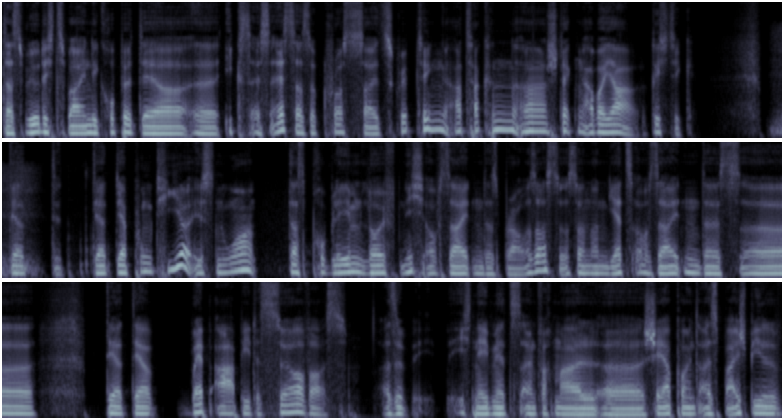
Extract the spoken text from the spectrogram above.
Das, würde ich zwar in die Gruppe der äh, XSS, also Cross-Site-Scripting-Attacken äh, stecken, aber ja, richtig. Der, der, der Punkt hier ist nur, das Problem läuft nicht auf Seiten des Browsers, sondern jetzt auf Seiten des äh, der, der Web-API des Servers. Also ich nehme jetzt einfach mal äh, SharePoint als Beispiel.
